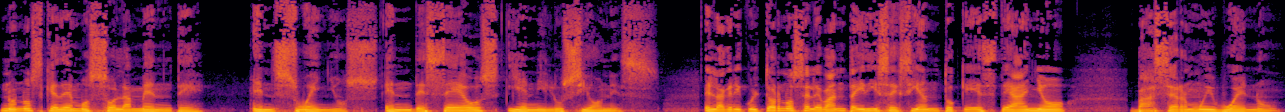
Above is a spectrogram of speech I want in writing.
no nos quedemos solamente en sueños, en deseos y en ilusiones. El agricultor no se levanta y dice siento que este año va a ser muy bueno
